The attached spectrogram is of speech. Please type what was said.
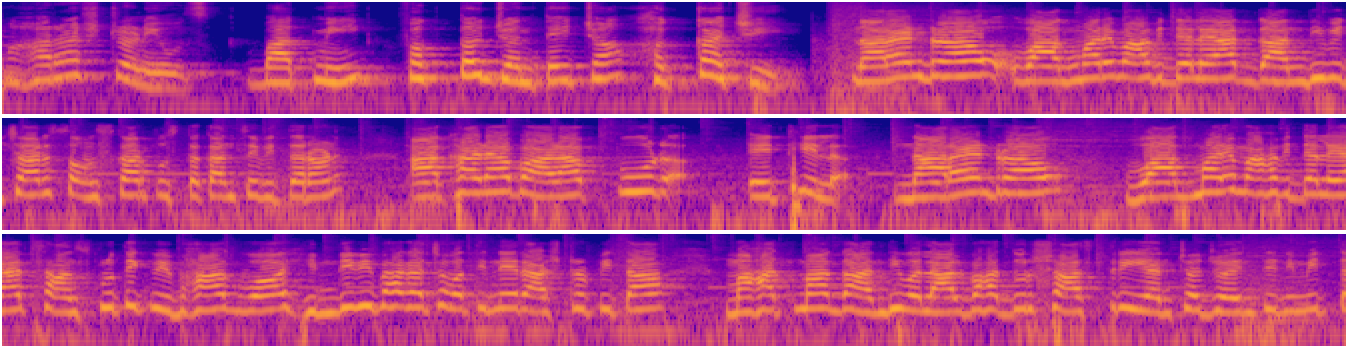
महाराष्ट्र न्यूज. बातमी फक्त जनतेच्या हक्काची. नारायणराव वाघमारे महाविद्यालयात गांधी विचार संस्कार पुस्तकांचे वितरण आखाड्या बाळापूर येथील नारायणराव वाघमारे महाविद्यालयात सांस्कृतिक विभाग व हिंदी विभागाच्या वतीने राष्ट्रपिता महात्मा गांधी व लालबहादूर शास्त्री यांच्या जयंतीनिमित्त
